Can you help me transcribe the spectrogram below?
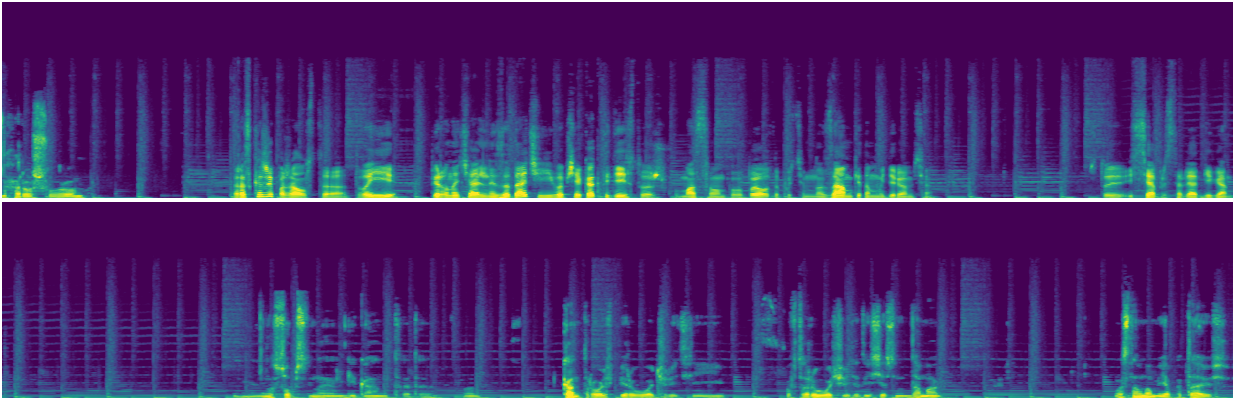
на хороший урон. Расскажи, пожалуйста, твои первоначальные задачи и вообще, как ты действуешь в массовом PvP, вот, допустим, на замке там мы деремся. Что из себя представляет гигант? Ну, собственно, гигант это ну, контроль в первую очередь, и во вторую очередь это, естественно, дамаг. В основном я пытаюсь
